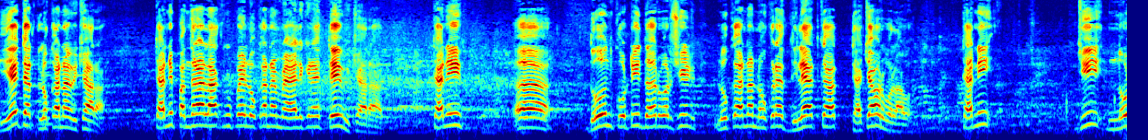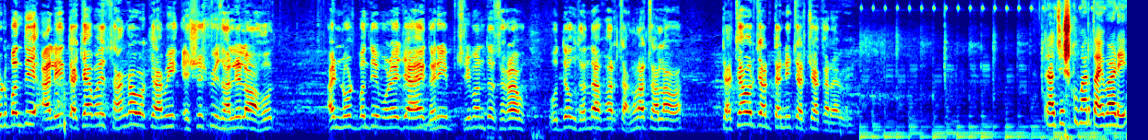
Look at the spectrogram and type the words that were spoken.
ये त्या लोकांना विचारा. त्यांनी पंधरा लाख रुपये लोकांना मिळाले की नाही ते विचारा. त्यांनी दोन कोटी दरवर्षी लोकांना नोकऱ्या दिल्यात का? त्याच्यावर बोलावं. त्यांनी जी नोटबंदी आली त्याच्यामध्ये सांगावं की आम्ही यशस्वी झालेलो आहोत. आणि नोटबंदीमुळे जे आहे गरीब श्रीमंत सगळा उद्योगधंदा फार चांगला चालावा. त्याच्यावर त्या- त्यांनी चर्चा करावी. राजेश कुमार तायवाडे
